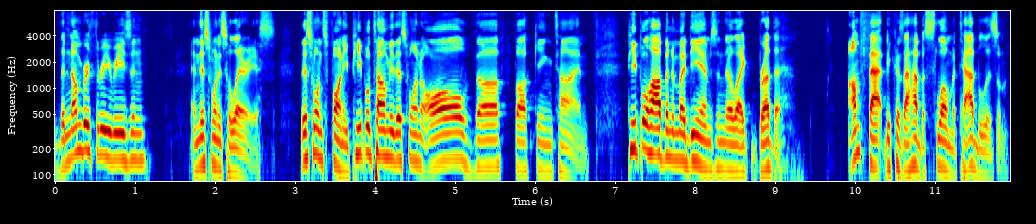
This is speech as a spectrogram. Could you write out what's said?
The number 3 reason and this one is hilarious. This one's funny. People tell me this one all the fucking time. People hop into my DMs and they're like, "Brother, I'm fat because I have a slow metabolism.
